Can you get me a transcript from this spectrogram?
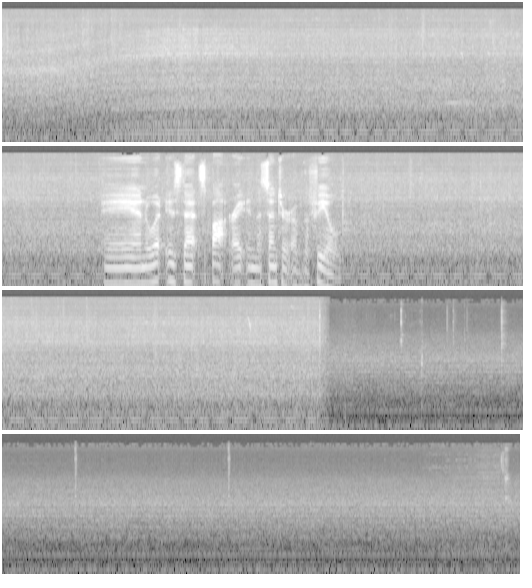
And what is that spot right in the center of the field?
